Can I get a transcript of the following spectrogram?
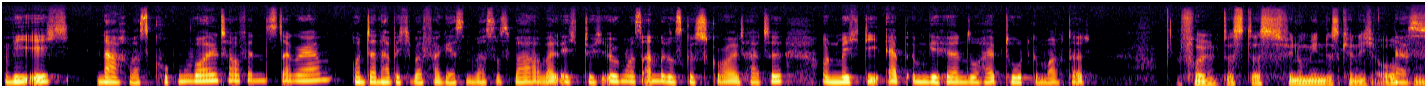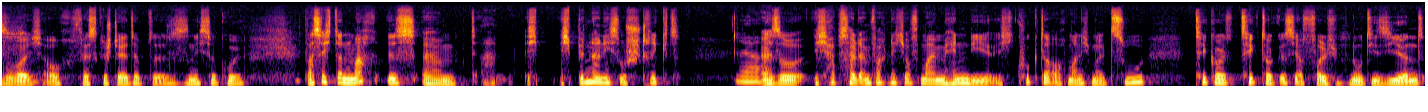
wie ich nach was gucken wollte auf Instagram und dann habe ich aber vergessen, was es war, weil ich durch irgendwas anderes gescrollt hatte und mich die App im Gehirn so halb tot gemacht hat. Voll, das, das Phänomen, das kenne ich auch, Das- wobei ich auch festgestellt habe, das ist nicht so cool. Was ich dann mache, ist, ähm, ich, ich bin da nicht so strikt. Ja, Also ich habe es halt einfach nicht auf meinem Handy. Ich gucke da auch manchmal zu. TikTok, TikTok ist ja voll hypnotisierend.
